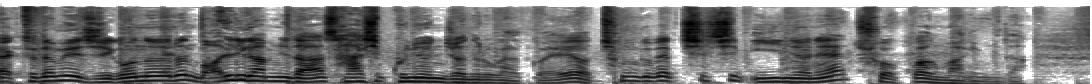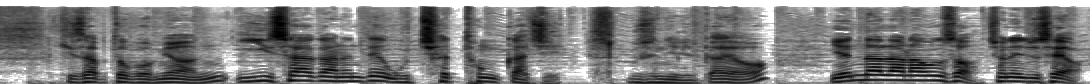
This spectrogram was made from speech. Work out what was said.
Back to the music 오늘은 멀리 갑니다. 49년 전으로 갈 거예요. 1972년의 추억과 음악입니다. 기사부터 보면 이사 가는데 우체통까지 무슨 일일까요? 옛날 아나운서 전해주세요.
